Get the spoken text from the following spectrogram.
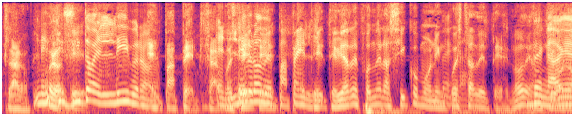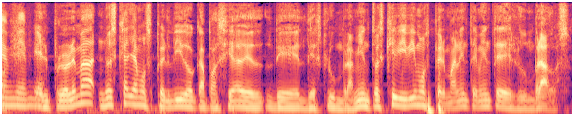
Claro. Necesito Bueno, eh, el libro. El papel. o sea, El pues libro te- de papel. Te, te voy a responder así como en encuesta de test, ¿no? De Venga, antiguo, ¿no? bien, bien. El problema no es que hayamos perdido capacidad de, de deslumbramiento, es que vivimos permanentemente deslumbrados.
